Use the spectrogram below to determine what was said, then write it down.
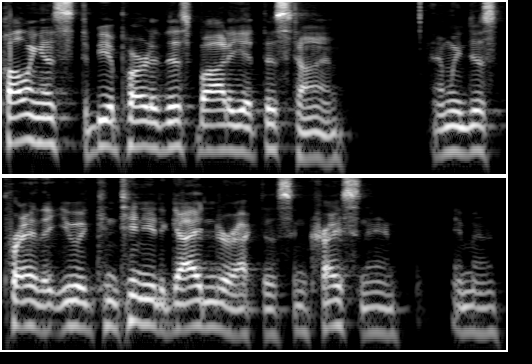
calling us to be a part of this body at this time. And we just pray that you would continue to guide and direct us. In Christ's name, amen.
